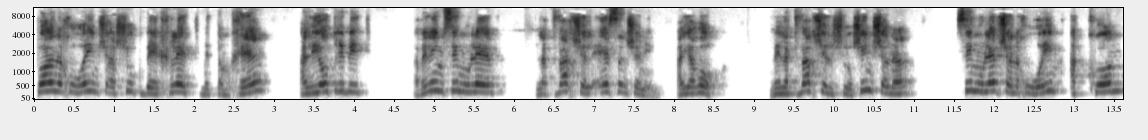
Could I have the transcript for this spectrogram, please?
פה אנחנו רואים שהשוק בהחלט מתמחר עליות ריבית, אבל אם שימו לב לטווח של עשר שנים, הירוק, ולטווח של שלושים שנה, שימו לב שאנחנו רואים אקון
